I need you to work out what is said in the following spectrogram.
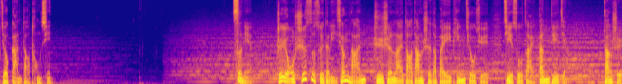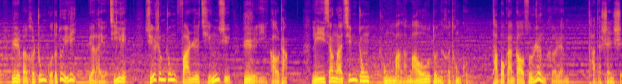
就感到痛心。次年，只有十四岁的李香兰只身来到当时的北平求学，寄宿在干爹家。当时日本和中国的对立越来越激烈，学生中反日情绪日益高涨，李香兰心中充满了矛盾和痛苦。他不敢告诉任何人他的身世。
